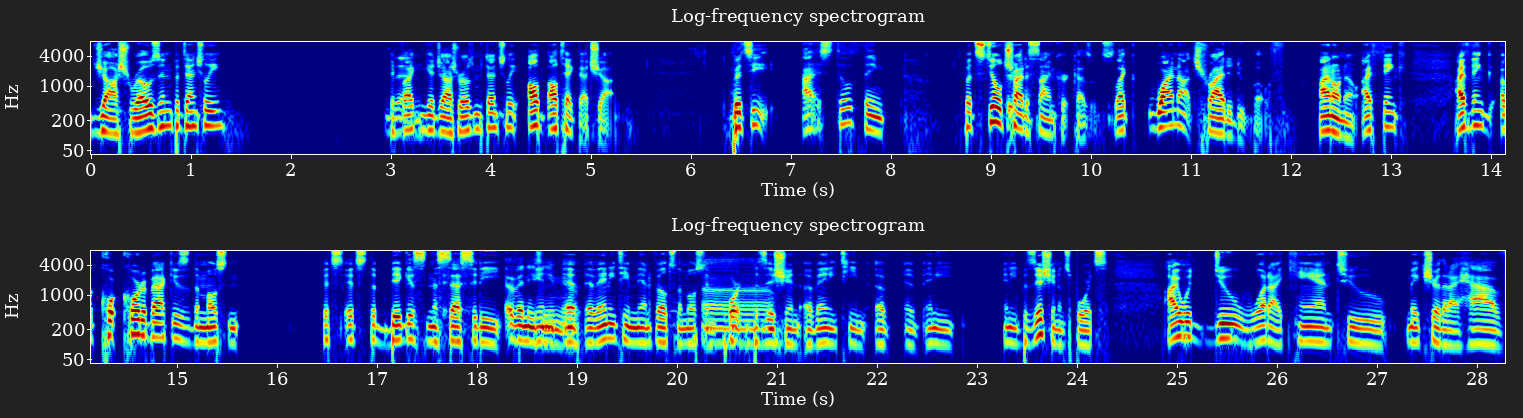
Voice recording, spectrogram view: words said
Josh Rosen potentially, if I can get Josh Rosen potentially, I'll I'll take that shot. But see, I still think But still try to sign Kirk Cousins. Like, why not try to do both? I don't know. I think, I think a qu- quarterback is the most. It's it's the biggest necessity of any in, team. Yeah. of, of any team in the NFL. It's the most important Uh, position of any team of, of any any position in sports. I would do what I can to make sure that I have,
